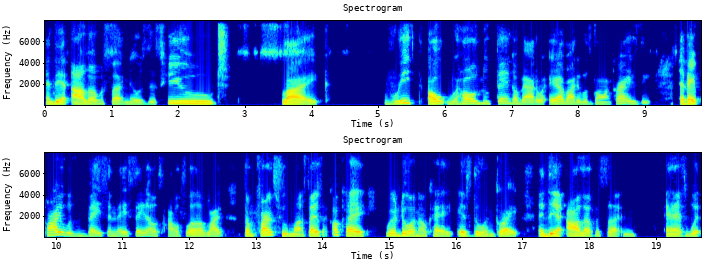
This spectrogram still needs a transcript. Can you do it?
And then all of a sudden, it was this huge, like, re oh, whole new thing about it where everybody was going crazy. And they probably was basing their sales off of like the first few months. They was like, okay, we're doing okay. It's doing great. And then all of a sudden, as with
